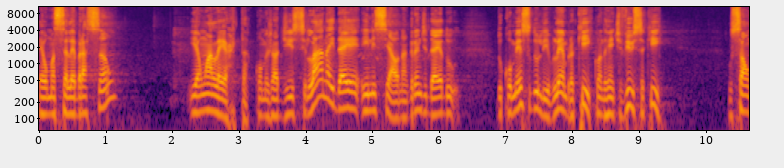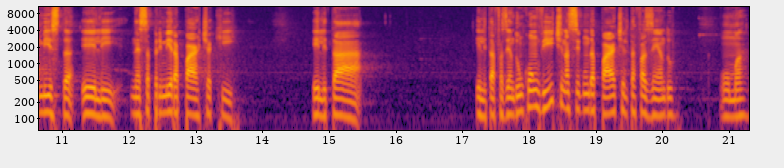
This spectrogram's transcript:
É uma celebração e é um alerta, como eu já disse lá na ideia inicial, na grande ideia do, do começo do livro. Lembra aqui, quando a gente viu isso aqui? O salmista, ele, nessa primeira parte aqui, ele está ele tá fazendo um convite, na segunda parte, ele está fazendo uma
